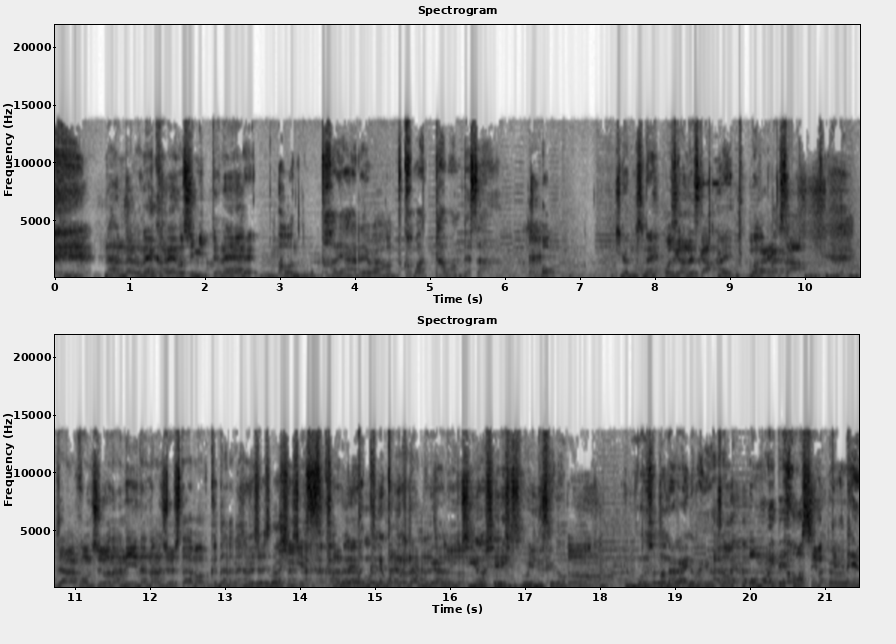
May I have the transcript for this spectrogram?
なんだろうね、カレーのシミってね。ね本当にあれは本当困ったもんでさ。違うんですね。お、お時間ですかはいわかりました。じゃあ今週は何？何の話をした？まあ、くだらない話をした。話あのね、思い出コレクターもね、あの、一行シリーズもいいんですけど、うん。もうちょっと長いのがいいください。あの、思い出欲しいわけ。うんで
